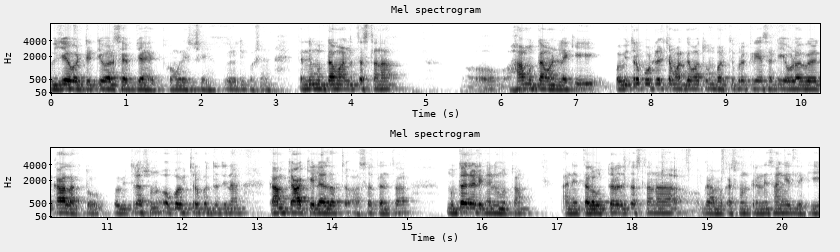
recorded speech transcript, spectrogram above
विजय वडेट्टीवार साहेब जे आहेत काँग्रेसचे विरोधी पक्ष त्यांनी मुद्दा मांडत असताना हा मुद्दा मांडला की पवित्र पोर्टलच्या माध्यमातून भरती प्रक्रियेसाठी एवढा वेळ का लागतो? पवित्र असून अपवित्र पद्धतीनं काम का केलं जातं? असं त्यांचा मुद्दा त्या ठिकाणी होता. आणि त्याला उत्तर देत असताना ग्रामविकास मंत्र्यांनी सांगितले की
